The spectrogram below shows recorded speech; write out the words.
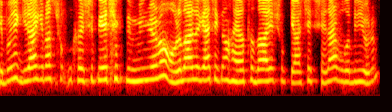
Ya böyle girer girmez çok mu karışık bir yere çektim bilmiyorum ama oralarda gerçekten hayata dair çok gerçek şeyler bulabiliyorum.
